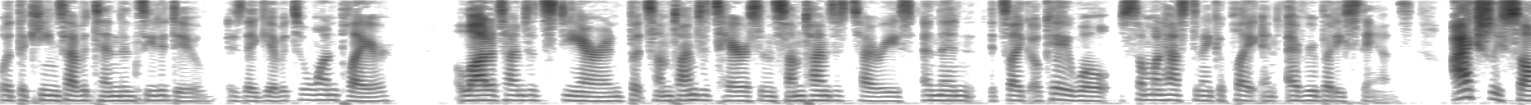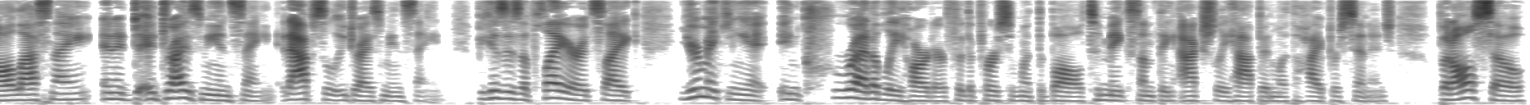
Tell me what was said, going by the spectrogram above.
what the kings have a tendency to do is they give it to one player a lot of times it's De'Aaron, but sometimes it's Harrison, sometimes it's Tyrese. And then it's like, okay, well, someone has to make a play and everybody stands. I actually saw last night and it, it drives me insane. It absolutely drives me insane because as a player, it's like you're making it incredibly harder for the person with the ball to make something actually happen with a high percentage. But also,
